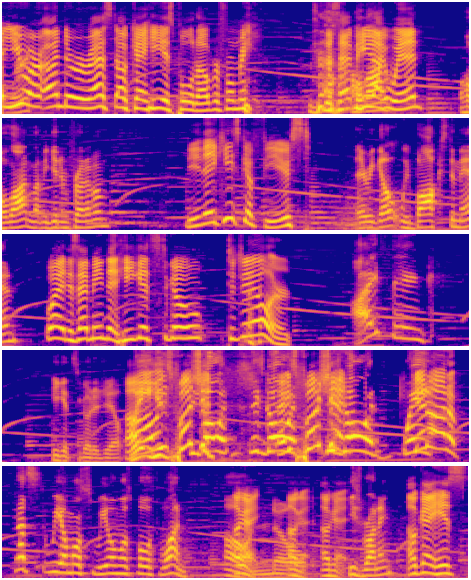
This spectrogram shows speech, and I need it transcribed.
it you are under arrest. Okay, he is pulled over for me. Does that mean I win? Hold on, let me get in front of him. Do you think he's confused? There we go. We boxed him in. Wait, does that mean that he gets to go to jail or? I think he gets to go to jail. Oh, Wait, he's pushing. He's going. He's going. He's pushing. He's going. Wait. Get on him! That's we almost we almost both won. Oh okay. no. Okay. Okay. He's running. Okay. His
